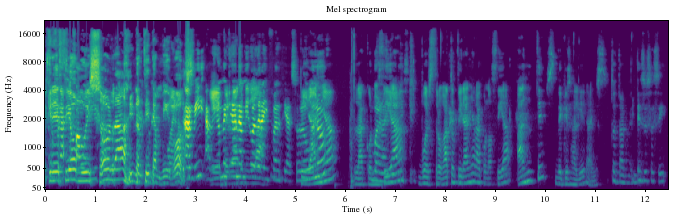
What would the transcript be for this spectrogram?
Su creció muy favorita. sola y no tiene amigos. Bueno, A mí, a mí Eh, no me quedan que amigos de la infancia, solo uno. La conocía, Bueno, sí, sí. vuestro gato piraña la conocía antes de que salierais. Totalmente. Eso es así.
